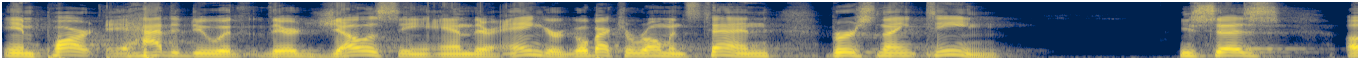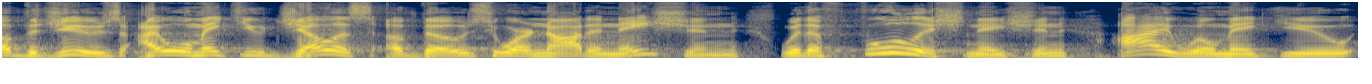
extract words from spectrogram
in part, it had to do with their jealousy and their anger. Go back to Romans 10, verse 19. He says, Of the Jews, I will make you jealous of those who are not a nation. With a foolish nation, I will make you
